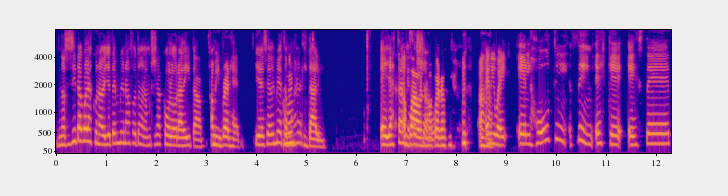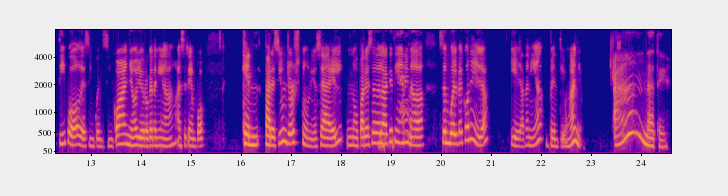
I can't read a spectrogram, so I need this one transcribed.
no sé si te acuerdas que una vez yo te envié una foto de una muchacha coloradita, I mean, redhead, y yo decía, Dios mío, esta Ujú. mujer es Dali. Ella está en ese Wow, no me show. acuerdo. Ajá. Anyway, el whole thi- thing es que este tipo de 55 años, yo creo que tenía a ese tiempo, que parecía un George Clooney, o sea, él no parece de la que tiene y nada, se envuelve con ella y ella tenía 21 años. Ándate.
